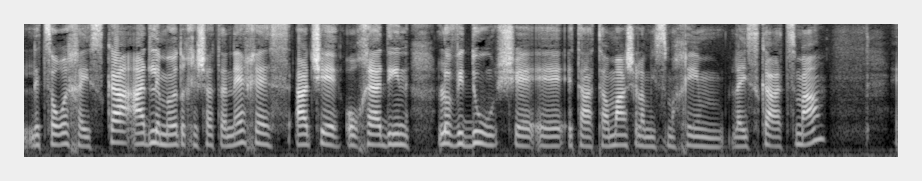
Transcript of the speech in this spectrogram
לצורך העסקה עד למועד רכישת הנכס, עד שעורכי הדין לא וידאו uh, את ההתאמה של המסמכים לעסקה עצמה. Uh,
